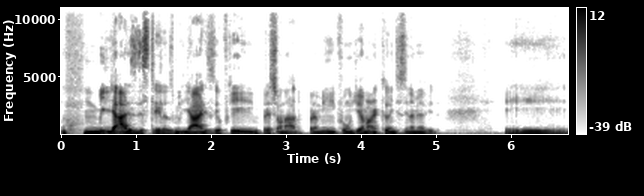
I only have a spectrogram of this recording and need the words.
milhares de estrelas, milhares. Eu fiquei impressionado. Para mim foi um dia marcante assim na minha vida. E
